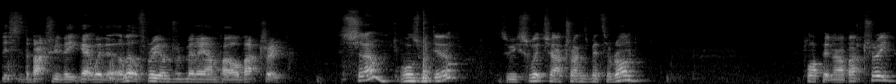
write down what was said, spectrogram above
this is the battery that you get with it, a little 300 milliamp hour battery. So, all we do is we switch our transmitter on, plop in our battery,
